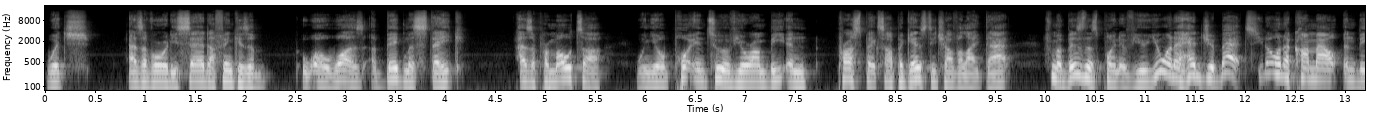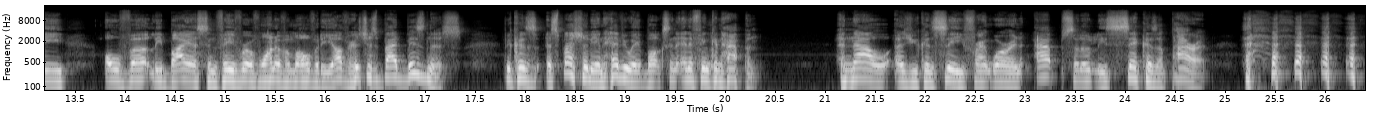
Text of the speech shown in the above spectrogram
which, as I've already said, I think is a or was a big mistake as a promoter when you're putting two of your unbeaten prospects up against each other like that. From a business point of view, you want to hedge your bets. You don't want to come out and be overtly biased in favor of one of them over the other. It's just bad business. Because, especially in heavyweight boxing, anything can happen. And now, as you can see, Frank Warren absolutely sick as a parrot.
